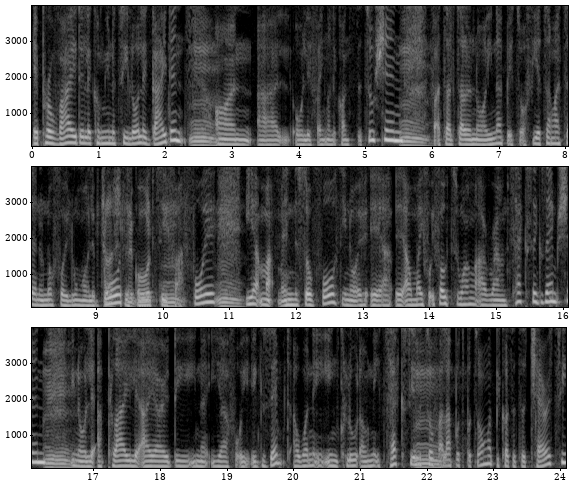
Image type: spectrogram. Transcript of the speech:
it provide le community law le guidance on uh, o le whainga le constitution, whaataltala noa ina pe toa fia tangata no no foi lunga o le board, le committee mm. whafoe, ia ma, and so forth, you know, e, e, e au mai fo i fautuanga around tax exemption, you know, le apply le IRD ina ia fo i exempt, a wana i include, au ni tax i le tau whala potpotonga because it's a charity.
